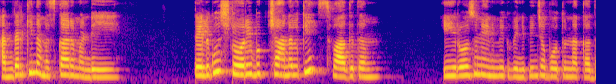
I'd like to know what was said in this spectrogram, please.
అందరికీ నమస్కారం అండి తెలుగు స్టోరీ బుక్ ఛానల్కి స్వాగతం. ఈరోజు నేను మీకు వినిపించబోతున్న కథ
